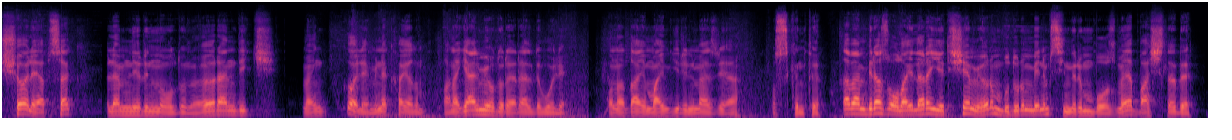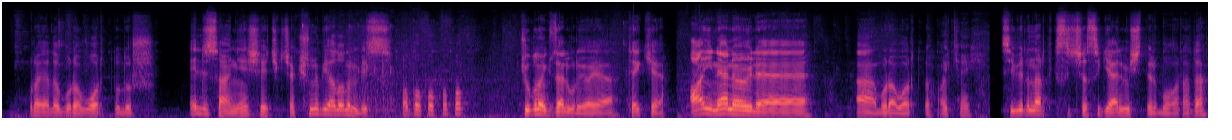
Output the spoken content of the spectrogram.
Şöyle yapsak. Golemlerin ne olduğunu öğrendik. Hemen golemine kayalım. Bana gelmiyordur herhalde voli. Ona daima girilmez ya. O sıkıntı. Da ben biraz olaylara yetişemiyorum. Bu durum benim sinirimi bozmaya başladı. Buraya da bura wardludur. 50 saniye şey çıkacak. Şunu bir alalım biz. Hop hop hop hop hop. Q buna güzel vuruyor ya. Tek ya. Aynen öyle. Ha bura wardlu. Okey. Sivir'in artık sıçrası gelmiştir bu arada.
